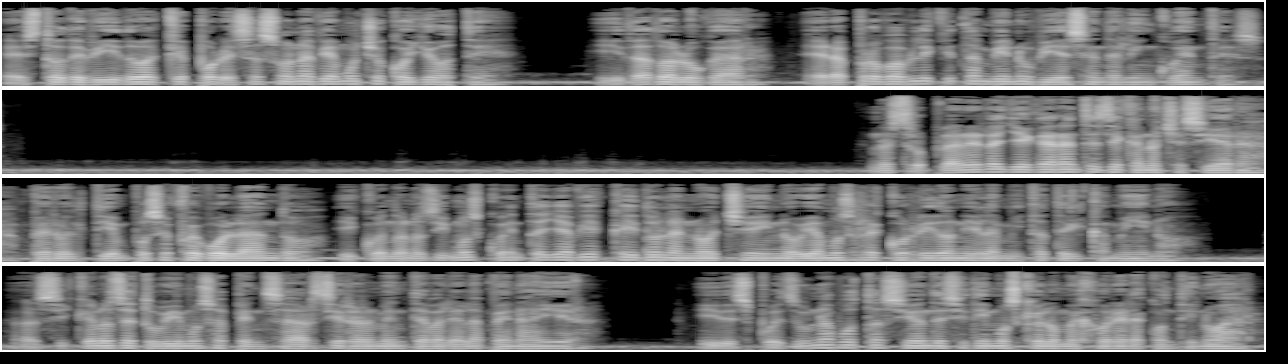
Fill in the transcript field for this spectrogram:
Esto debido a que por esa zona había mucho coyote, y dado al lugar, era probable que también hubiesen delincuentes. Nuestro plan era llegar antes de que anocheciera, pero el tiempo se fue volando y cuando nos dimos cuenta ya había caído la noche y no habíamos recorrido ni la mitad del camino. Así que nos detuvimos a pensar si realmente valía la pena ir, y después de una votación decidimos que lo mejor era continuar.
